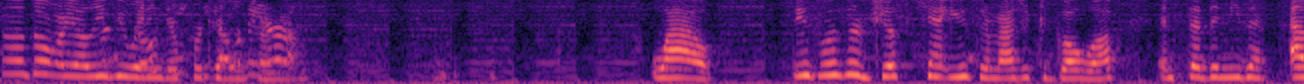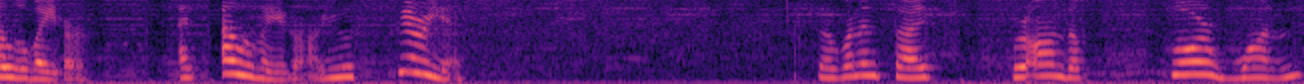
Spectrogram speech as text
Oh, don't worry, I'll leave Let's you waiting there for the 10 elevator eternity. up. Wow. These wizards just can't use their magic to go up. Instead, they need an elevator. An elevator. Are you serious? So, one inside. We're on the floor one,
